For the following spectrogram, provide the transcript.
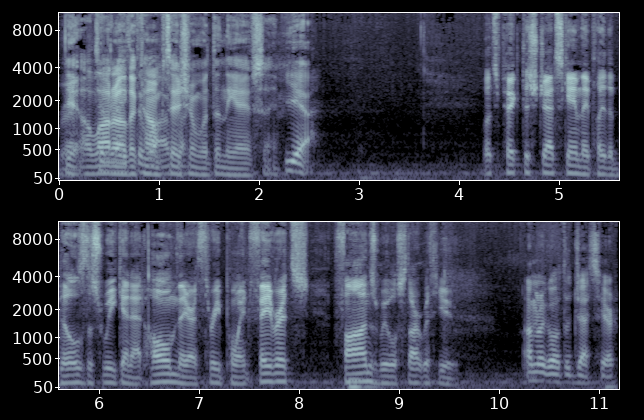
Right. Yeah, a lot of other the wild competition within the AFC. Yeah. Let's pick this Jets game. They play the Bills this weekend at home. They are three point favorites. Fonz, we will start with you. I'm gonna go with the Jets here.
